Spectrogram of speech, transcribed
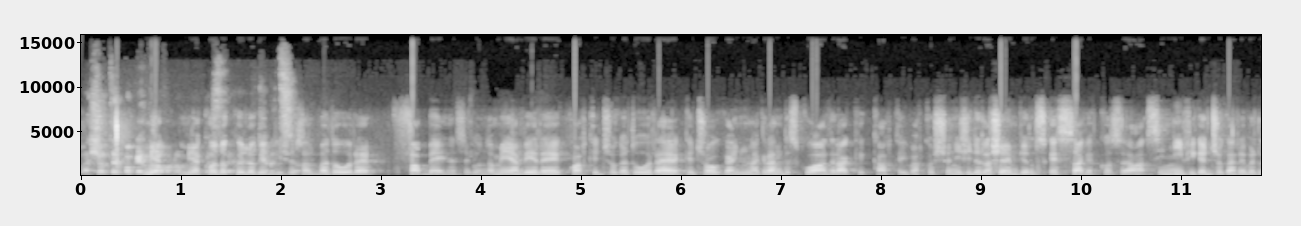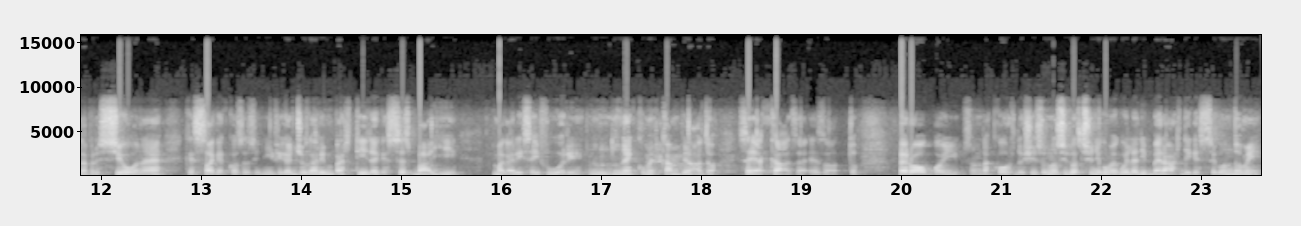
lascio il tempo che mi, trovano. Mi accodo a quello che dice Salvatore. Fa bene, secondo me, avere qualche giocatore che gioca in una grande squadra, che calca i palcoscenici della Champions, che sa che cosa significa giocare per la pressione, che sa che cosa significa giocare in partite, che se sbagli magari sei fuori, non, è come il campionato, sei a casa, esatto. Però poi sono d'accordo, ci sono situazioni come quella di Berardi che secondo me,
